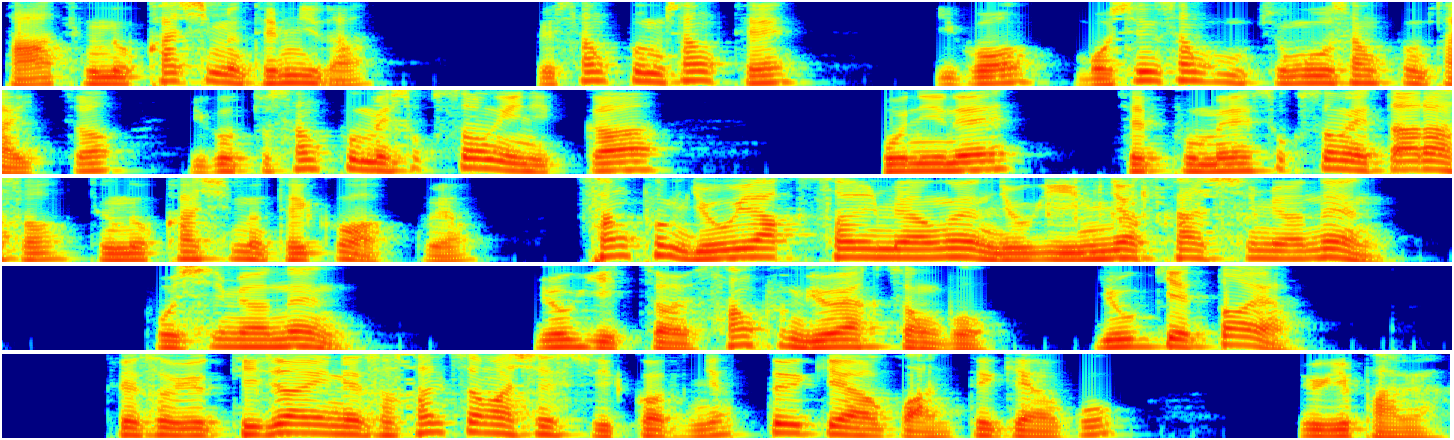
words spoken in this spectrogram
다 등록하시면 됩니다. 그리고 상품 상태 이거 뭐 신상품, 중고 상품 다 있죠. 이것도 상품의 속성이니까 본인의 제품의 속성에 따라서 등록하시면 될 것 같고요. 상품 요약 설명은 여기 입력하시면은 보시면은 여기 있죠. 상품 요약 정보 여기에 떠요. 그래서 이 디자인에서 설정하실 수 있거든요. 뜨게 하고 안 뜨게 하고 여기 봐요.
